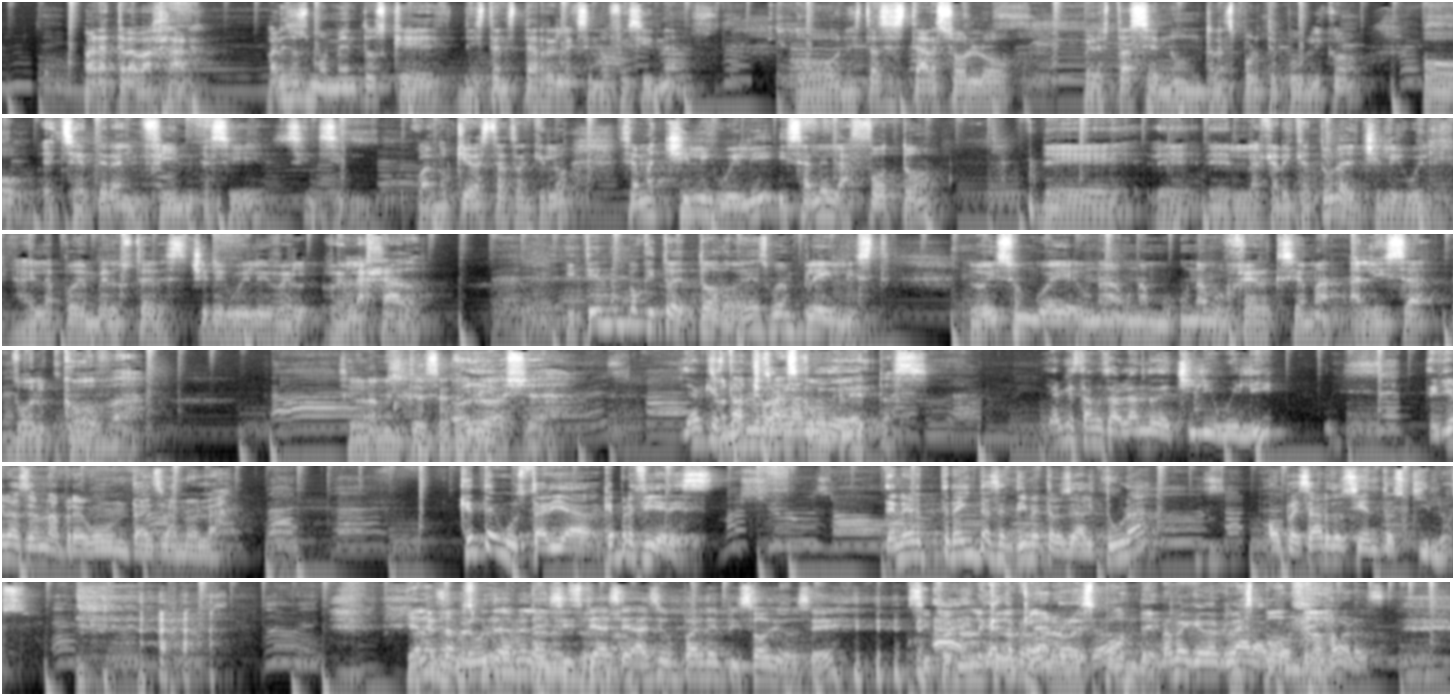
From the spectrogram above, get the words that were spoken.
para trabajar. Para esos momentos que necesitan estar relax en la oficina o necesitas estar solo, pero estás en un transporte público o etcétera, en fin, así, sin- sin- cuando quieras estar tranquilo. Se llama Chili Willy y sale la foto de, de- de la caricatura de Chili Willy. Ahí la pueden ver ustedes. Chili Willy rel- relajado. Y tiene un poquito de todo, ¿eh? es buen playlist. Lo hizo un güey, una, una, una mujer que se llama Alisa Volkova. Seguramente es Russia. Ya que Son estamos ocho horas hablando de, completas. ya que estamos hablando de Chili Willy, te quiero hacer una pregunta, Esvanola. ¿Qué te gustaría, qué prefieres? ¿Tener 30 centímetros de altura o pesar 200 kilos? Ya la Esa hemos pregunta ya me la hiciste eso, ¿no? hace, hace un par de episodios, ¿eh? Sí, pero no Ah, le quedó claro. eso. Responde. No me quedó clara, Responde. por favor.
